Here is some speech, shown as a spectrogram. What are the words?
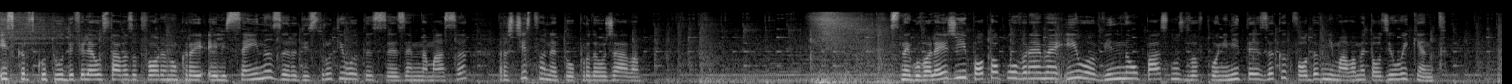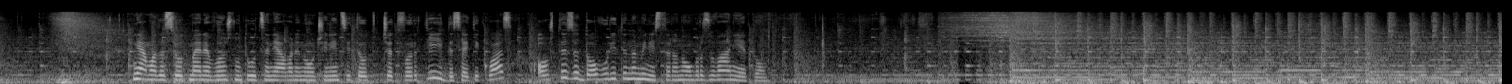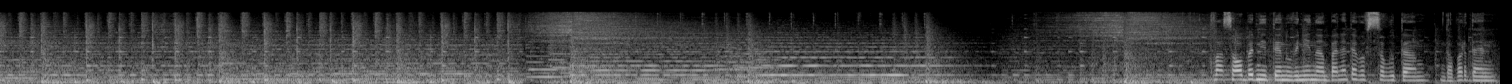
Искърското дефиле остава затворено край Елисейна заради срутилата се земна маса. Разчистването продължава. Снеговалежи, по-топло време и лавинна опасност в планините. За какво да внимаваме този уикенд? Няма да се отменя външното оценяване на учениците от 4 и 10 клас, още за доводите на министра на образованието. Това са обедните новини на БНТ в събота. Добър ден!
